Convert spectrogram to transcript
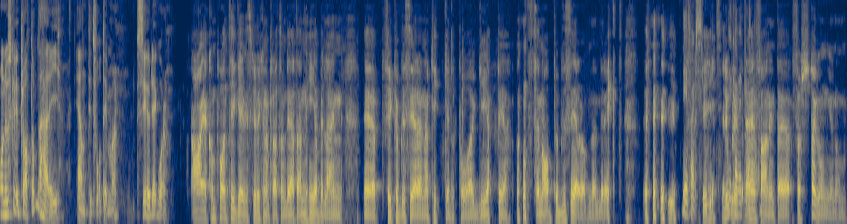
och nu ska vi prata om det här i en till två timmar. Se hur det går. Ja, jag kom på en till grej vi skulle kunna prata om. Det är att Ann Heberlein eh, fick publicera en artikel på GP. Och sen avpublicerar de den direkt. Det är faktiskt Det är roligt. Det kan vi jätteroligt. Det här är prata fan inte första gången de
